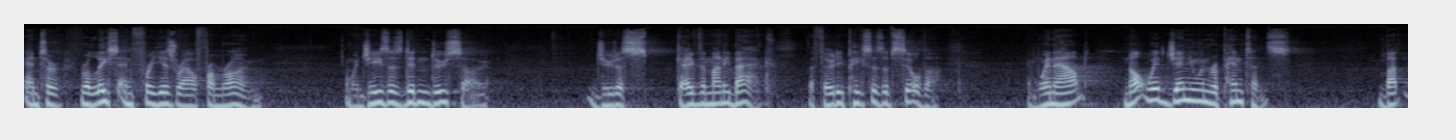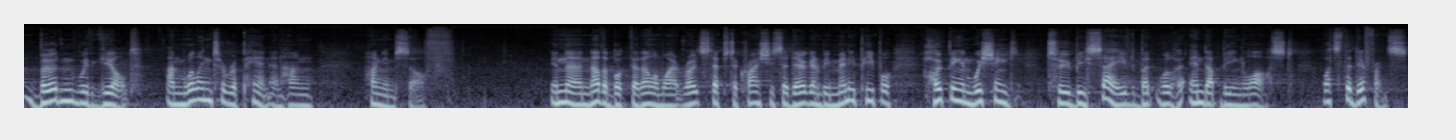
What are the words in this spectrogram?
and to release and free Israel from Rome. And when Jesus didn't do so, Judas gave the money back, the 30 pieces of silver, and went out not with genuine repentance, but burdened with guilt, unwilling to repent, and hung, hung himself. In another book that Ellen White wrote, Steps to Christ, she said there are going to be many people hoping and wishing to be saved, but will end up being lost. What's the difference?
